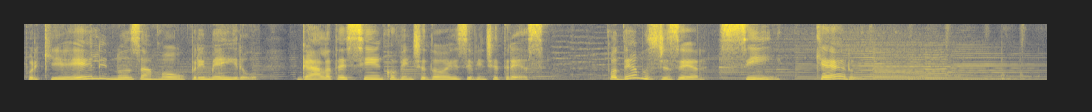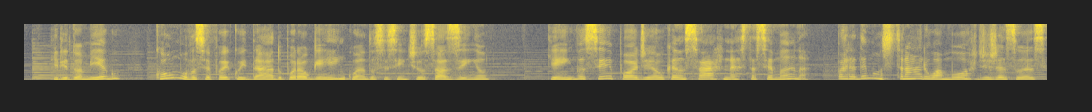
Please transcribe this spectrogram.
porque Ele nos amou primeiro. Gálatas 5, 22 e 23. Podemos dizer sim, quero. Querido amigo, como você foi cuidado por alguém quando se sentiu sozinho? Quem você pode alcançar nesta semana para demonstrar o amor de Jesus?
